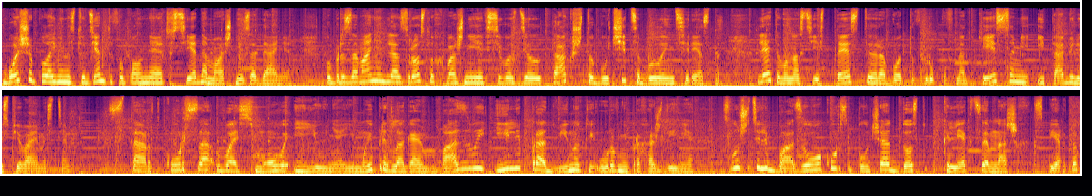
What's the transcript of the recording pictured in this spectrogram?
Больше половины студентов выполняют все домашние задания. В образовании для взрослых важнее всего сделать так, чтобы учиться было интересно. Для этого у нас есть тесты, работа в группах над кейсами и табель успеваемости. Старт курса 8 июня, и мы предлагаем базовый или продвинутый уровни прохождения. Слушатели базового курса получают доступ к лекциям наших экспертов,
